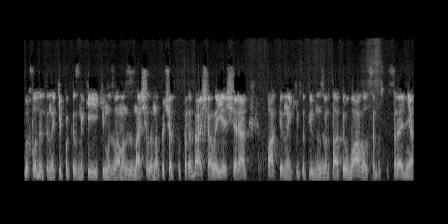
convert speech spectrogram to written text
виходити на ті показники, які ми з вами зазначили на початку передачі. Але є ще ряд фактів, на які потрібно звертати увагу. Це безпосередньо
